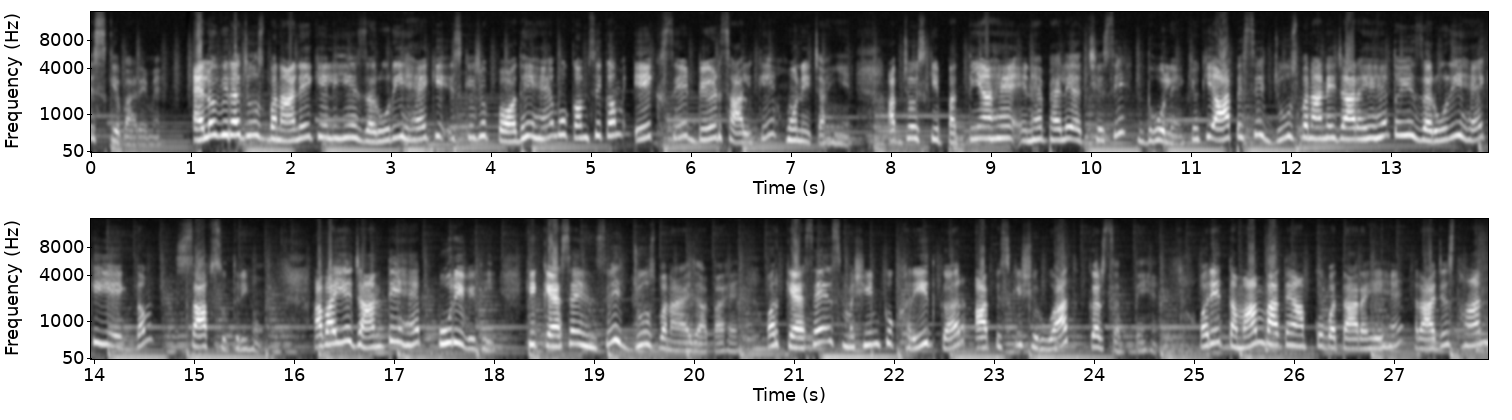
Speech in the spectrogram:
इसके बारे में। एलोवेरा जूस बनाने के लिए ज़रूरी है कि इसके जो पौधे हैं वो कम से कम एक से डेढ़ साल के होने चाहिए। अब जो इसकी पत्तियाँ हैं, इन्हें पहले अच्छे से धो लें, क्योंकि आप इससे जूस बनाने जा रहे हैं तो ये ज़रूरी है कि ये एकदम साफ़ सुथरी हो। अब आइए जानते हैं पूरी विधि कि कैसे इनसे जूस बनाया जाता है और कैसे इस मशीन को खरीद कर आप इसकी शुरुआत कर सकते हैं। और ये तमाम बातें आपको बता रहे हैं राजस्थान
